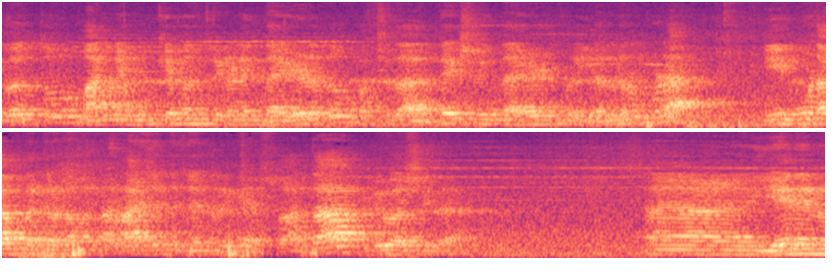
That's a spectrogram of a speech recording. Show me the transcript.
ಇವತ್ತು ಮಾನ್ಯ ಮುಖ್ಯಮಂತ್ರಿಗಳಿಂದ ಹಿಡಿದು ಪಕ್ಷದ ಅಧ್ಯಕ್ಷರಿಂದ ಹಿಡಿದು ಎಲ್ಲರೂ ಕೂಡ ಈ ಮೂಡಾ ಪ್ರಕರಣವನ್ನು ರಾಜ್ಯದ ಜನರಿಗೆ ಸ್ವತಃ ವಿವರಿಸಿದ್ದಾರೆ. ಏನೇನು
